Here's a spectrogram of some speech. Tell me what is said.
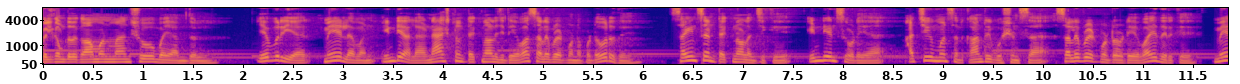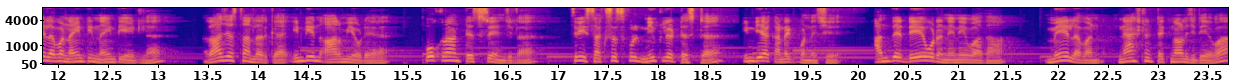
Welcome to the common man show by Abdul every year May eleven இந்தியாவில் நேஷனல் டெக்னாலஜி டேவாக செலிப்ரேட் பண்ணப்பட்டு வருது. சயின்ஸ் அண்ட் டெக்னாலஜிக்கு இந்தியன்ஸோடைய அச்சீவ்மெண்ட்ஸ் அண்ட் கான்ட்ரிபியூஷன்ஸை செலிப்ரேட் பண்ணுற டேவாக இது இருக்குது மே லெவன் நைன்டீன் நைன்டி எயிட்டில் ராஜஸ்தானில் இருக்க இந்தியன் ஆர்மியோடைய போக்ரான் டெஸ்ட் ரேஞ்சில் த்ரீ சக்ஸஸ்ஃபுல் நியூக்ளியர் டெஸ்ட்டை இந்தியா கண்டக்ட் பண்ணுச்சு. அந்த டேவோட நினைவாக தான் மே லெவன் நேஷனல் டெக்னாலஜி டேவாக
